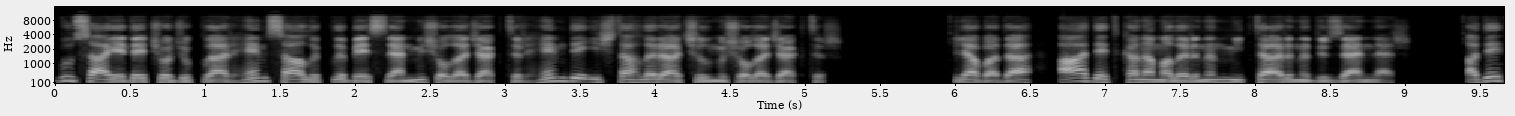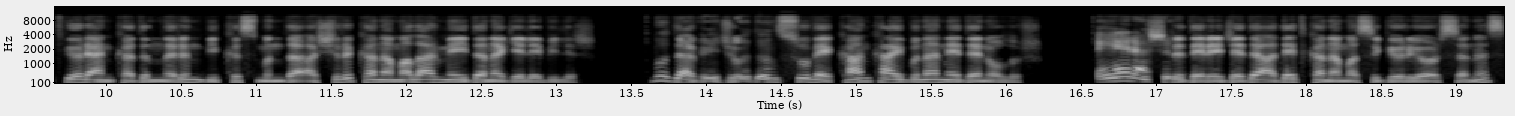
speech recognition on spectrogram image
Bu sayede çocuklar hem sağlıklı beslenmiş olacaktır hem de iştahları açılmış olacaktır. Labada, adet kanamalarının miktarını düzenler. Adet gören kadınların bir kısmında aşırı kanamalar meydana gelebilir. Bu da vücudun su ve kan kaybına neden olur. eğer aşırı derecede adet kanaması görüyorsanız,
